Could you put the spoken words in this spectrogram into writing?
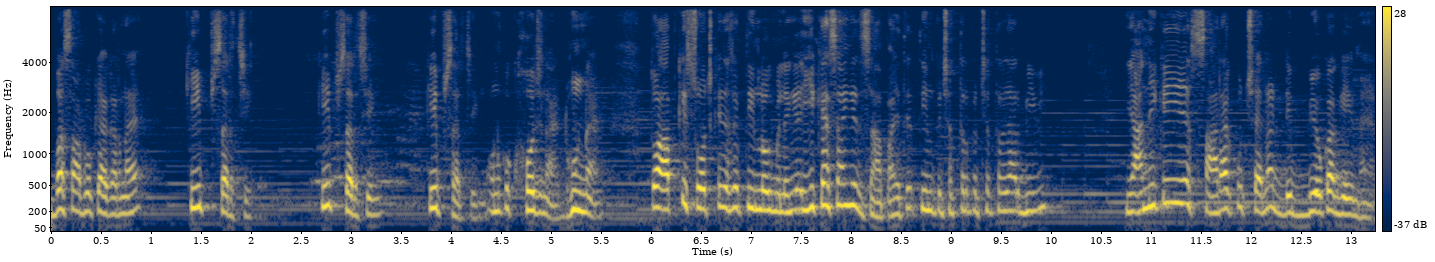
बस आपको क्या करना है? Keep searching keep searching keep searching उनको खोजना है, ढूंढना है। तो आपकी सोच के जैसे तीन लोग मिलेंगे। ये कैसे आएँगे? जैसे आप आए थे, तीन पचहत्तर पचहत्तर हज़ार बीवी। यानी कि ये सारा कुछ है ना, डिब्बियों का गेम है,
